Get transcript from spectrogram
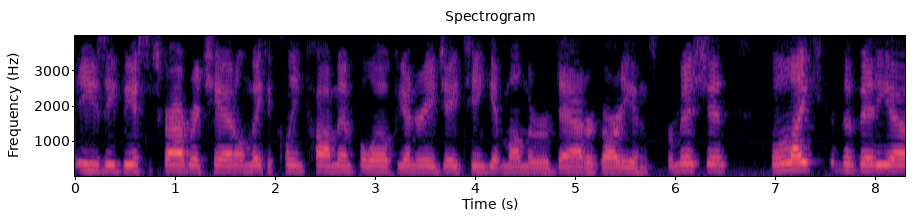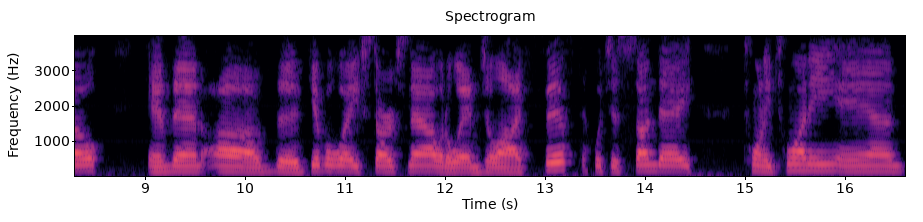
easy. Be a subscriber to the channel. Make a clean comment below. If you're under age 18, get mom or dad or guardian's permission. Like the video and then uh, the giveaway starts now. It'll end July 5th, which is Sunday, 2020, and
